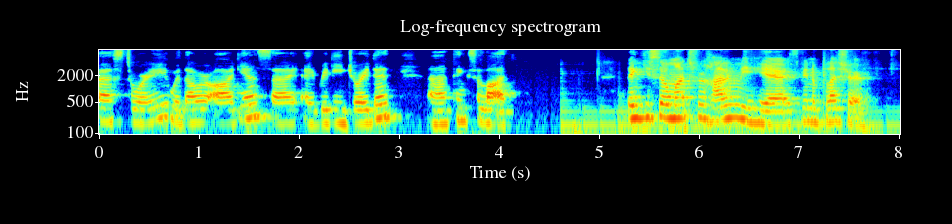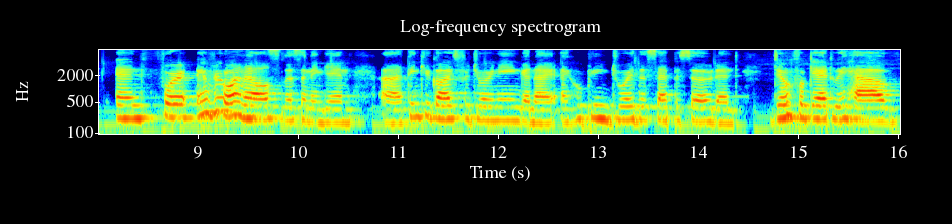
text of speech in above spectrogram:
uh, story with our audience. I, I really enjoyed it. Uh, thanks a lot. Thank you so much for having me here. It's been a pleasure. And for everyone else listening in, uh, thank you guys for joining. And I, I hope you enjoyed this episode. And don't forget, we have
